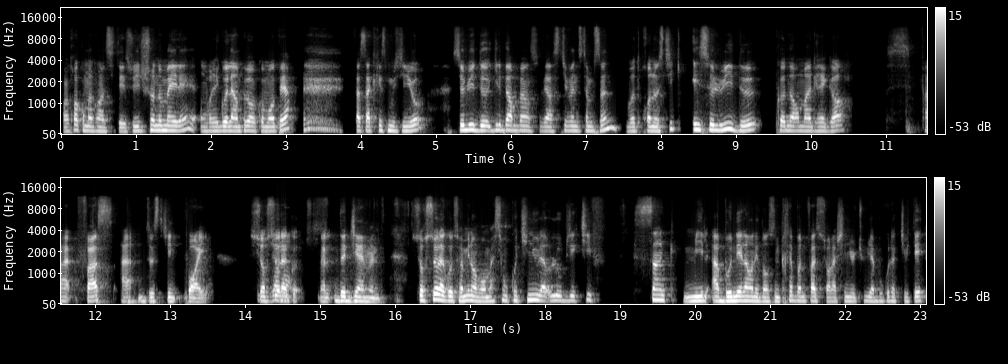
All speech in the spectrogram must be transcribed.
Pour les trois combien qu'on vient de citer. Celui de Sean O'Malley, on va rigoler un peu en commentaire, face à Chris Moutinho. Celui de Gilbert Burns vers Steven Thompson, votre pronostic. Et celui de Conor McGregor face à Dustin Poirier. Sur ce, la, de Diamond. Sur ce, la God Family, on vous remercie. On continue l'objectif 5000 abonnés. Là, on est dans une très bonne phase sur la chaîne YouTube. Il y a beaucoup d'activités.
